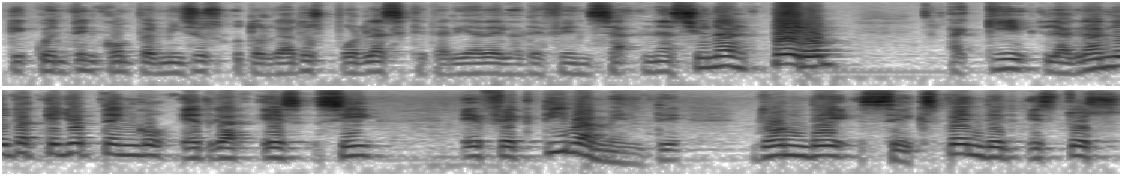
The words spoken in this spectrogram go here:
que cuenten con permisos otorgados por la Secretaría de la Defensa Nacional. Pero aquí la gran duda que yo tengo, Edgar, es si efectivamente donde se expenden estos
